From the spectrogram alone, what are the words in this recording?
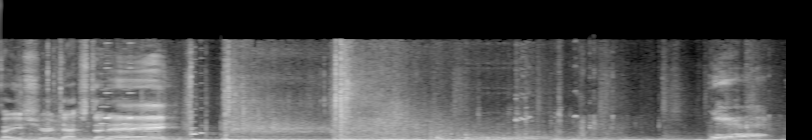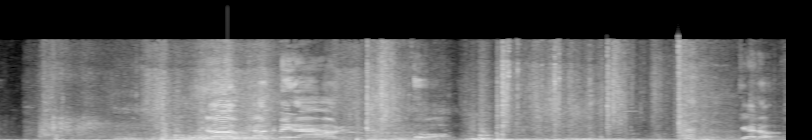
Face your destiny! Whoa! No! Cut me down! Whoa! Get up!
